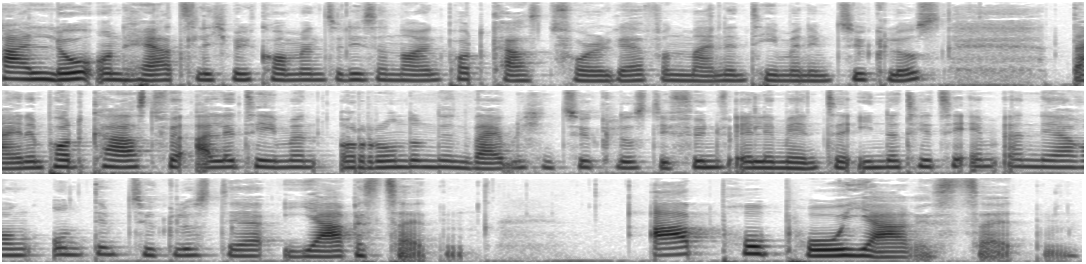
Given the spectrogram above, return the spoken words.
Hallo und herzlich willkommen zu dieser neuen Podcast-Folge von meinen Themen im Zyklus. Deinem Podcast für alle Themen rund um den weiblichen Zyklus, die fünf Elemente in der TCM-Ernährung und dem Zyklus der Jahreszeiten. Apropos Jahreszeiten.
